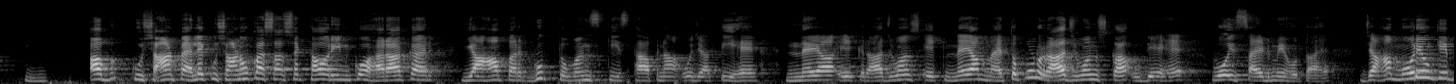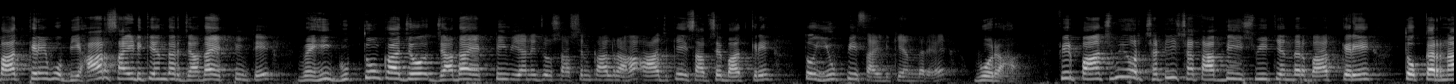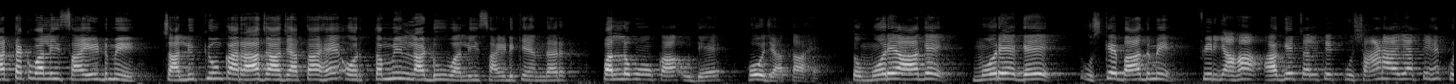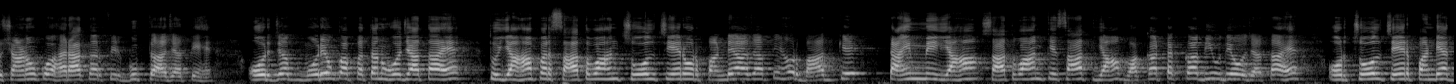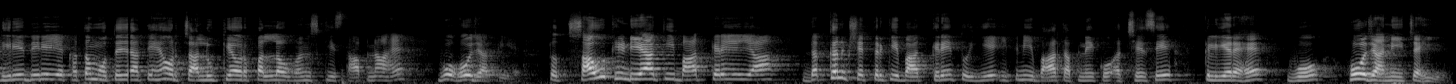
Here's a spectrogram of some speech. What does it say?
अब कुषाण, पहले कुषाणों का शासक था और इनको हराकर यहाँ पर गुप्त वंश की स्थापना हो जाती है। नया एक राजवंश, एक नया महत्वपूर्ण राजवंश का उदय है, वो इस साइड में होता है। जहाँ मौर्यों की बात करें, वो बिहार साइड के अंदर ज़्यादा एक्टिव थे, वहीं गुप्तों का जो ज़्यादा एक्टिव यानी जो शासनकाल रहा, आज के हिसाब से बात करें तो यूपी साइड के अंदर है, वो रहा। फिर पांचवी और छठी शताब्दी ईस्वी के अंदर बात करें तो कर्नाटक वाली साइड में चालुक्यों का राज आ जाता है और तमिलनाडु वाली साइड के अंदर पल्लवों का उदय हो जाता है। तो मौर्य आ गए मौर्य गए, उसके बाद में फिर यहाँ आगे चल के कुषाण आ जाते हैं, कुषाणों को हराकर फिर गुप्त आ जाते हैं। और जब मौर्यों का पतन हो जाता है तो यहाँ पर सातवाहन चोल चेर और पांडे आ जाते हैं और बाद के टाइम में यहाँ सातवाहन के साथ यहाँ वाकाटक का भी उदय हो जाता है और चोल, चेर, पांड्या धीरे धीरे ये खत्म होते जाते हैं और चालुक्य और पल्लव वंश की स्थापना है, वो हो जाती है। तो साउथ इंडिया की बात करें या दक्कन क्षेत्र की बात करें तो ये इतनी बात अपने को अच्छे से क्लियर है, वो हो जानी चाहिए।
